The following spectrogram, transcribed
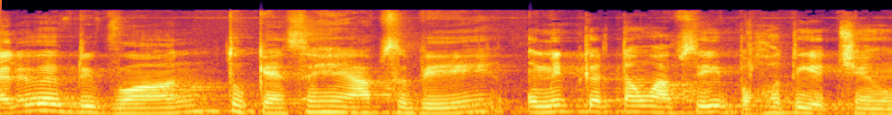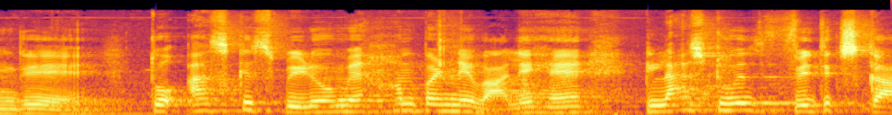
हेलो एवरीवन तो कैसे हैं आप सभी? उम्मीद करता हूँ आप सभी बहुत ही अच्छे होंगे। तो आज के इस वीडियो में हम पढ़ने वाले हैं क्लास ट्वेल्थ फिजिक्स का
